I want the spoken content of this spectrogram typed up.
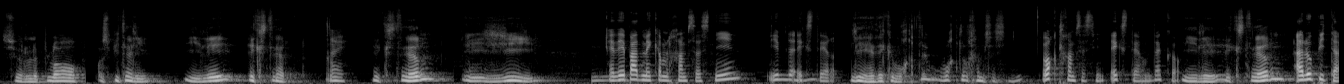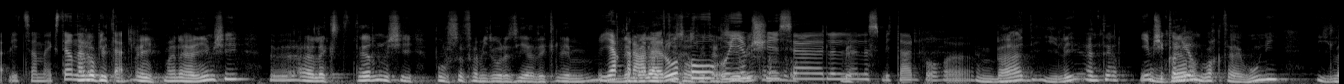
sur le plan hospitalier, il est externe. Oui. externe يجي هذا بعد ما يكمل خمس سنين يبدا اكسترن ليه هذاك وقت وقت الخمس سنين وقت الخمس سنين اكسترن داكور الي اكسترن à l'hôpital يتسمى اكسترن à l'hôpital اي معناها يمشي على الاكسترن مشي بور سو فاميليوريزي افيك لي يقرا على روحه ويمشي للسبيطال بور من بعد يلي انترن يمشي كل يوم وقتها هوني il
